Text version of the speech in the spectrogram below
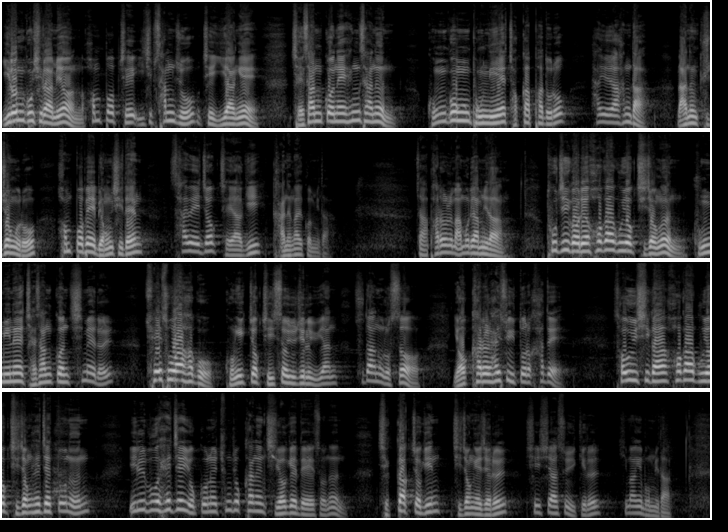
이런 곳이라면 헌법 제23조 제2항에 재산권의 행사는 공공복리에 적합하도록 하여야 한다라는 규정으로 헌법에 명시된 사회적 제약이 가능할 겁니다. 자, 발언을 마무리합니다. 토지거래 허가구역 지정은 국민의 재산권 침해를 최소화하고 공익적 질서 유지를 위한 수단으로서 역할을 할 수 있도록 하되 서울시가 허가구역 지정 해제 또는 일부 해제 요건을 충족하는 지역에 대해서는 즉각적인 지정 해제를 실시할 수 있기를 희망해 봅니다.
